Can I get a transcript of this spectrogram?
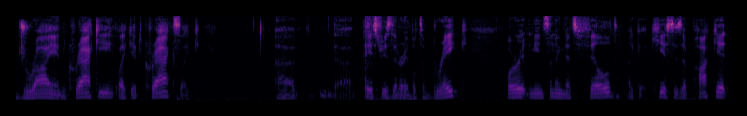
dry and cracky, like it cracks, like uh, pastries that are able to break, or it means something that's filled, like a kiss is a pocket,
